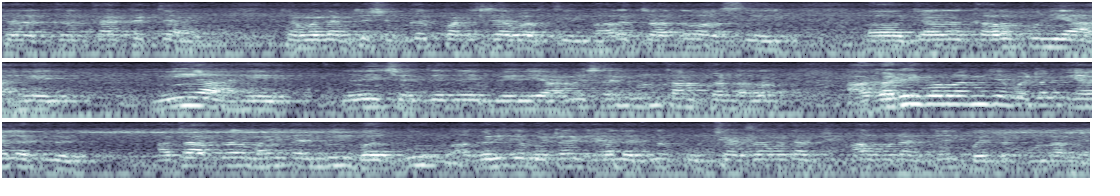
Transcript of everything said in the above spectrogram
कार्यकर्ते आहेत. त्यामध्ये आमचे शंकर पाटील साहेब असतील भारत जाधव असतील अ, ज्यांना कारपुनी आहेत मी आहे नवीन चंदेने बेरी आम्ही सगळे म्हणून काम करणार आहोत. आघाडीबरोबर आम्ही जे बैठक घ्यायला लागलो आहे आता आपल्याला माहीत आहे मी भरपूर आघाडीच्या बैठक घ्यायला लागलो. पुढच्या आठवड्यामध्ये आमची फार मोठी आणखी एक बैठक होणार आहे.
